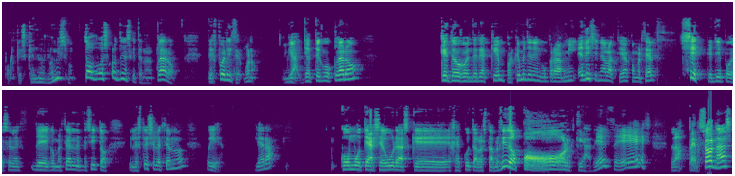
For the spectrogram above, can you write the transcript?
Porque es que no es lo mismo. Todo eso lo tienes que tener claro. Después dices, bueno, ya, ya tengo claro qué tengo que vender a quién, por qué me tienen que comprar a mí, he diseñado la actividad comercial, sé qué tipo de, comercial necesito y lo estoy seleccionando. Oye, y ahora, ¿Cómo te aseguras que ejecuta lo establecido? Porque a veces las personas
